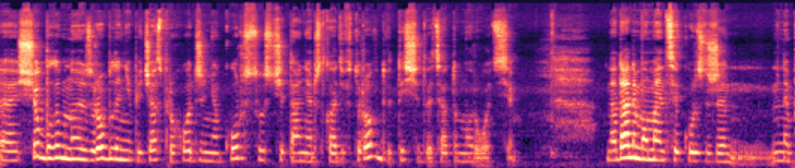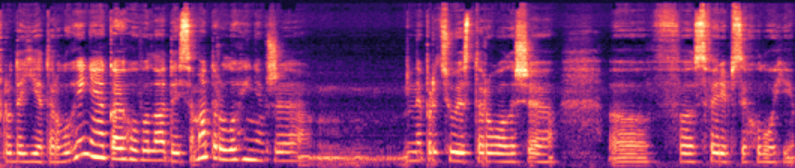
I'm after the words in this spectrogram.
е, що були мною зроблені під час проходження курсу з читання розкладів Таро в 2020 році. На даний момент цей курс вже не продає тарологиня, яка його вела, де й сама тарологиня вже не працює з таро, а лише е, в сфері психології.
